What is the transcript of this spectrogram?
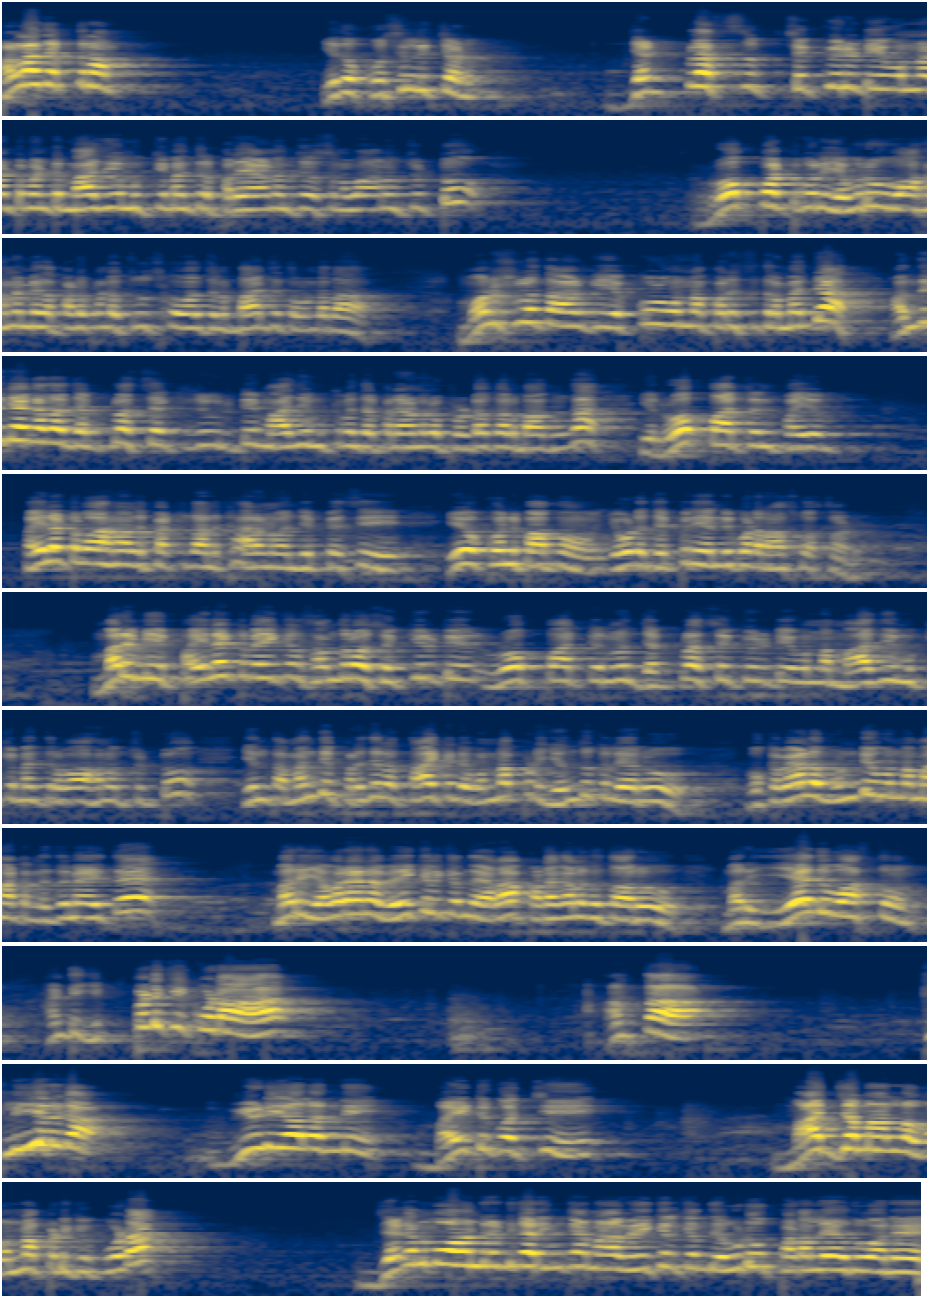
మళ్ళా చెప్తున్నాం. ఏదో క్వశ్చన్లు ఇచ్చాడు. జెడ్ ప్లస్ సెక్యూరిటీ ఉన్నటువంటి మాజీ ముఖ్యమంత్రి ప్రయాణం చేస్తున్న వాహనం చుట్టూ రోప్ పట్టుకుని ఎవరూ వాహనం మీద పడకుండా చూసుకోవాల్సిన బాధ్యత ఉండదా? మనుషుల తానికి ఎక్కువ ఉన్న పరిస్థితుల మధ్య అందుకే కదా జెడ్ ప్లస్ సెక్యూరిటీ మాజీ ముఖ్యమంత్రి ప్రయాణంలో ప్రోటోకాల్ భాగంగా ఈ రోప్ పార్టీని పై పైలట్ వాహనాలు పెట్టడానికి కారణం అని చెప్పేసి ఏవో కొన్ని పాపం ఎవడో చెప్పిన అన్ని కూడా రాసుకొస్తున్నాడు. మరి మీ పైలట్ వెహికల్స్ అందులో సెక్యూరిటీ రోప్ పార్టీలను జెడ్ ప్లస్ సెక్యూరిటీ ఉన్న మాజీ ముఖ్యమంత్రి వాహనం చుట్టూ ఇంతమంది ప్రజల తాకిడి ఉన్నప్పుడు ఎందుకు లేరు? ఒకవేళ ఉండి ఉన్న మాట నిజమే అయితే మరి ఎవరైనా వెహికల్ కింద ఎలా పడగలుగుతారు? మరి ఏది వాస్తవం? అంటే ఇప్పటికీ కూడా అంత క్లియర్గా వీడియోలన్నీ బయటకు వచ్చి మాధ్యమాల్లో ఉన్నప్పటికీ కూడా జగన్మోహన్ రెడ్డి గారు ఇంకా నా వెహికల్ కింద ఎవడూ పడలేదు అనే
